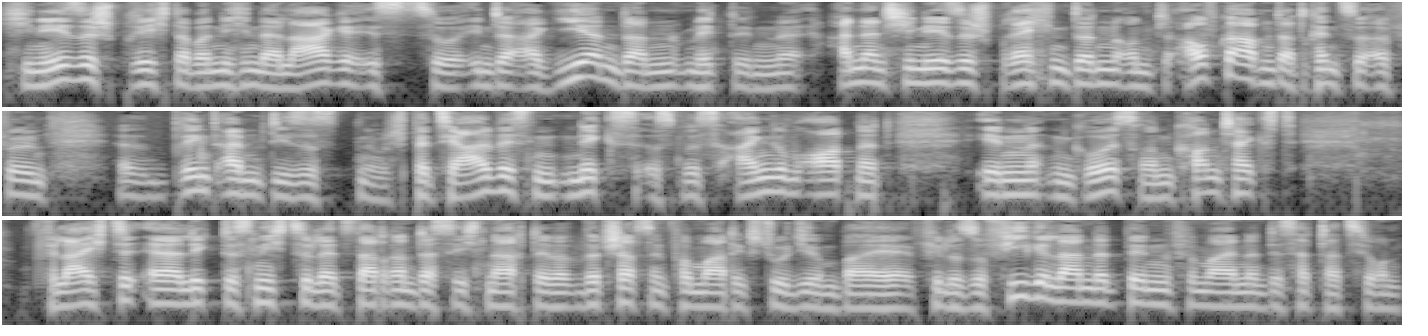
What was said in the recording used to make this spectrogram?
Chinesisch spricht, aber nicht in der Lage ist zu interagieren, dann mit den anderen Chinesisch sprechenden Pflichten und Aufgaben da drin zu erfüllen, äh, bringt einem dieses Spezialwissen nix. Es wird eingeordnet in einen größeren Kontext. Vielleicht äh, liegt es nicht zuletzt daran, dass ich nach der Wirtschaftsinformatikstudium bei Philosophie gelandet bin für meine Dissertation.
